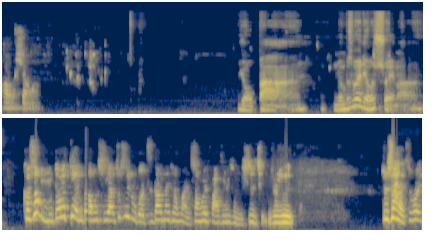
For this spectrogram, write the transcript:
好笑啊！有吧？你们不是会流水吗？可是我们都会垫东西啊，就是如果知道那天晚上会发生什么事情，就是就是还是会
